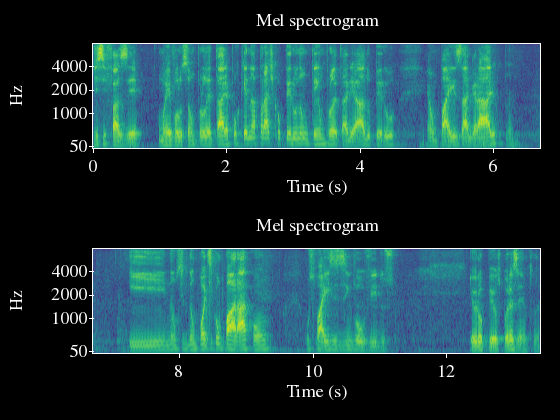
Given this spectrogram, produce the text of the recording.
de se fazer uma revolução proletária, porque na prática o Peru não tem um proletariado, o Peru é um país agrário, né, e não, se, não pode se comparar com os países desenvolvidos europeus, por exemplo. Né?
